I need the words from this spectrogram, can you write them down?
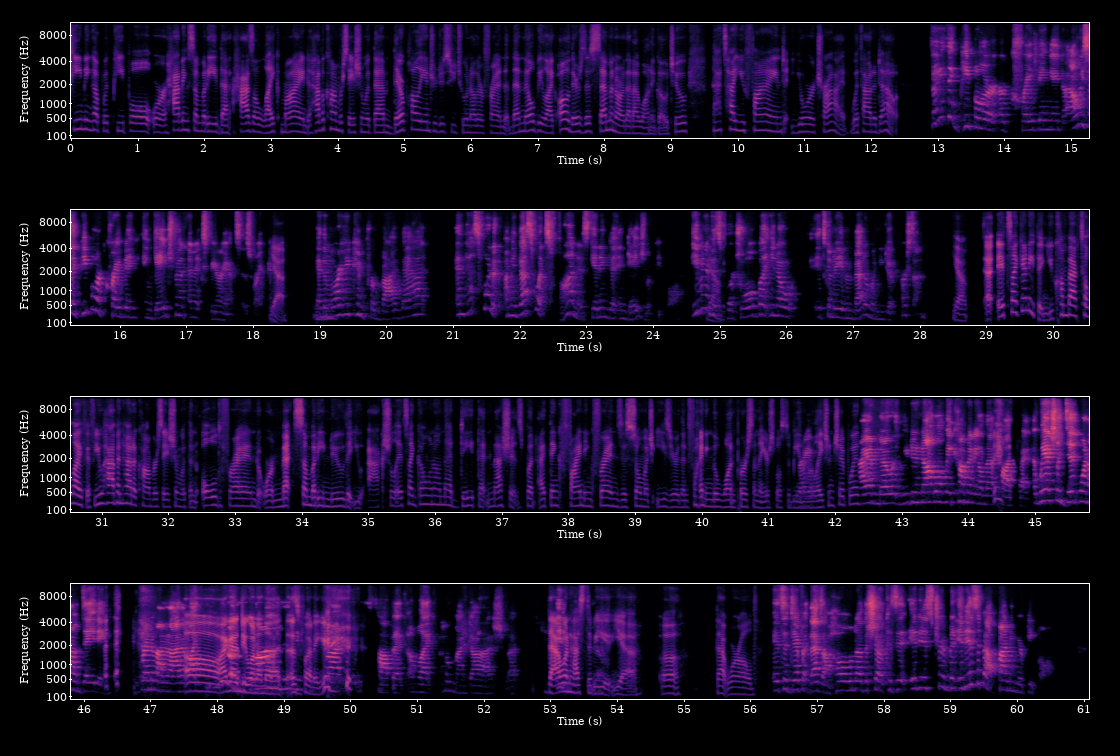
teaming up with people or having somebody that has a like mind, have a conversation with them. They'll probably introduce you to another friend. Then they'll be like, oh, there's this seminar that I want to go to. That's how you find your tribe without a doubt. Don't you think people are, are craving it? I always say people are craving engagement and experiences right now. Yeah. Mm-hmm. And the mm-hmm. more you can provide that, and that's what I mean, that's what's fun is getting to engage with people, even if yeah. it's virtual, but you know, it's going to be even better when you do it in person. Yeah it's like anything you come back to life. If you haven't had a conversation with an old friend or met somebody new that you actually it's like going on that date that meshes but i think finding friends is so much easier than finding the one person that you're supposed to be in a relationship with. I am no you do not want me commenting on that podcast. And we actually did one on dating. Friend of mine and i oh like, i gotta do one on that. that's funny. topic? I'm like oh my gosh but that one has to be yeah. Oh that world it's a different that's a whole nother show because it, it is true but it is about finding your people.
